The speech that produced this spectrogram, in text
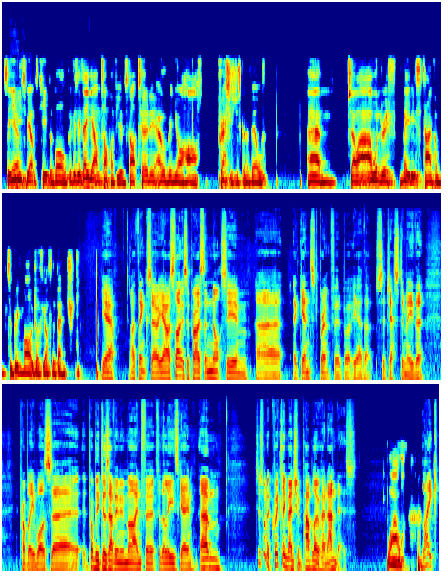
So you yeah. need to be able to keep the ball because if they get on top of you and start turning it over in your half, pressure's just going to build. Um, so I, I, wonder if maybe it's the time for, to bring Mark Duffy off the bench. Yeah, I think so. Yeah, I was slightly surprised to not see him uh, against Brentford, but yeah, that suggests to me that probably was uh, probably does have him in mind for for the Leeds game. Um, just want to quickly mention Pablo Hernandez. Wow, like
